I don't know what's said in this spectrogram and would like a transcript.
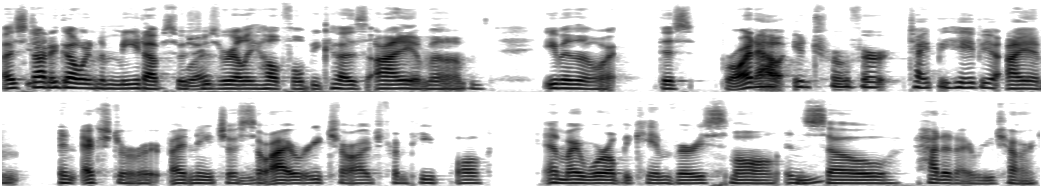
I started going to meetups, which Right. was really helpful because I am, um, even though I- this brought out introvert type behavior, I am an extrovert by nature. So I recharge from people and my world became very small. And mm-hmm. so, how did I recharge?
